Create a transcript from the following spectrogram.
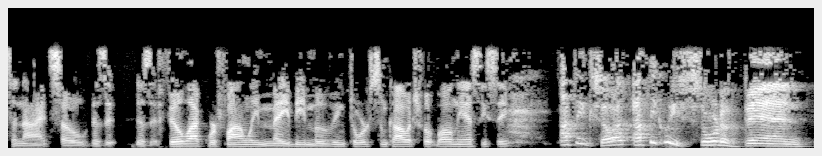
tonight. So does it does it feel like we're finally maybe moving towards some college football in the SEC? I think so. I, I think we've sort of been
